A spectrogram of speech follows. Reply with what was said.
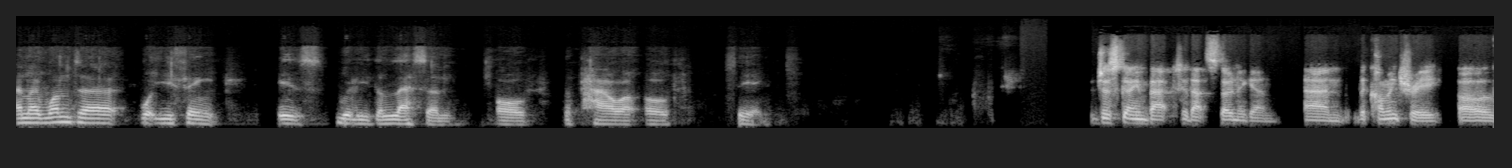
And I wonder what you think is really the lesson of the power of seeing just going back to that stone again and the commentary of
